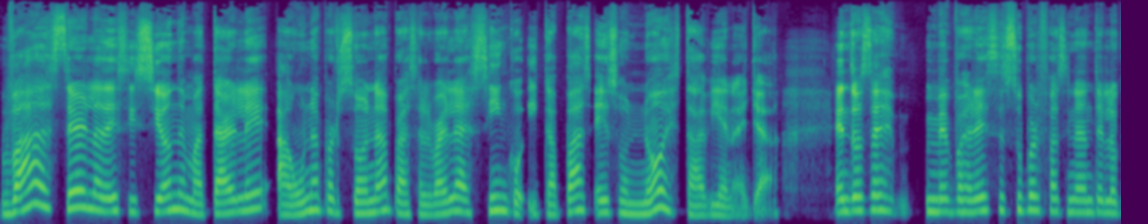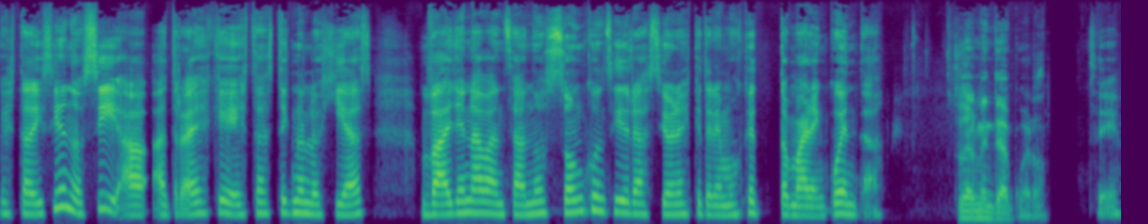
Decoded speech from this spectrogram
va a hacer la decisión de matarle a una persona para salvarle a cinco y capaz eso no está bien allá. Entonces, me parece súper fascinante lo que está diciendo. Sí, a, través que estas tecnologías vayan avanzando, son consideraciones que tenemos que tomar en cuenta. Totalmente de acuerdo. Sí.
